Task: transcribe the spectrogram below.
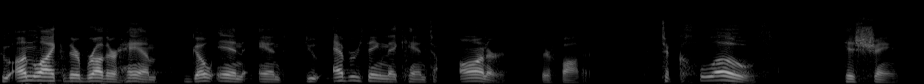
who, unlike their brother Ham, go in and do everything they can to honor their father, to clothe his shame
